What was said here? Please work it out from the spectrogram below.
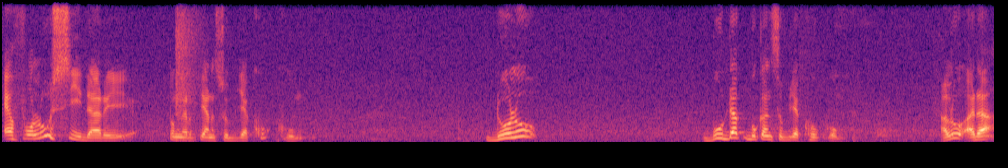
evolusi dari pengertian subjek hukum dulu budak bukan subjek hukum. Lalu ada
